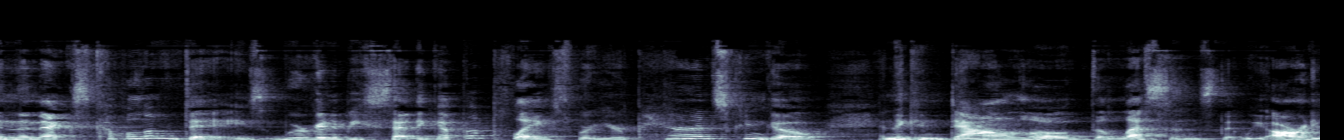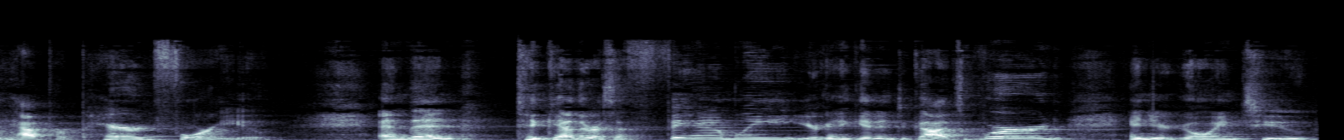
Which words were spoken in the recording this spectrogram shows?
in the next couple of days, we're going to be setting up a place where your parents can go and they can download the lessons that we already have prepared for you. And then together as a family, you're going to get into God's Word and you're going to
